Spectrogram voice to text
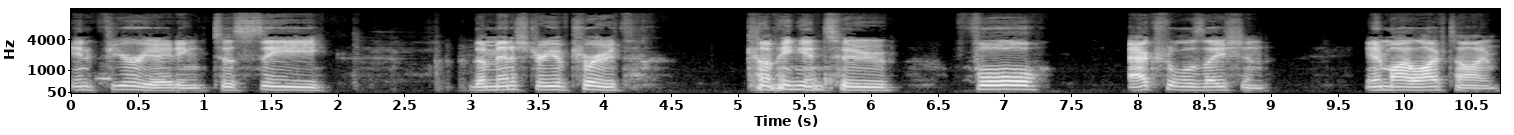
infuriating to see the ministry of truth coming into full actualization in my lifetime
